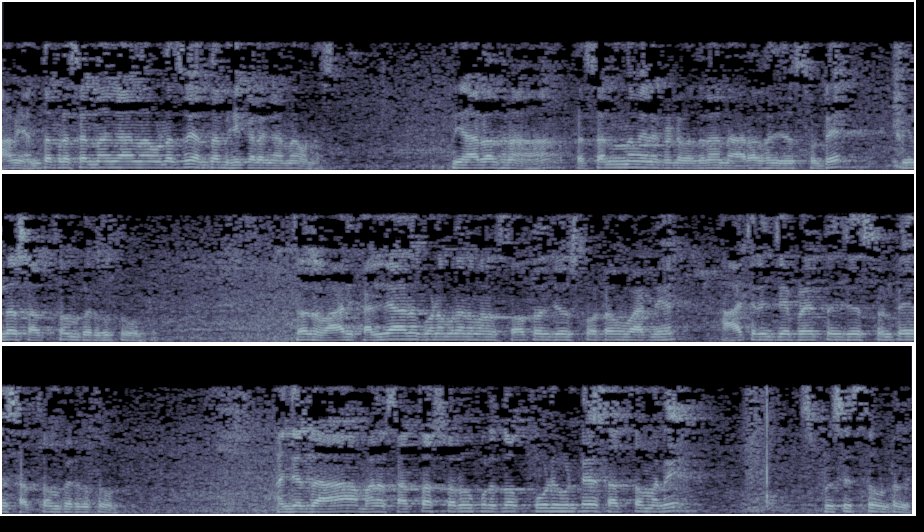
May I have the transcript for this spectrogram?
ఆమె ఎంత ప్రసన్నంగానా ఉండొచ్చు ఎంత అన్నా ఉండొచ్చు. నీ ఆరాధన ప్రసన్నమైనటువంటి వదనాన్ని ఆరాధన చేస్తుంటే నీలో సత్వం పెరుగుతూ ఉంటుంది. తర్వాత వారి కళ్యాణ గుణములను మనం స్తోత్రం చేసుకోవటం వాటిని ఆచరించే ప్రయత్నం చేస్తుంటే సత్వం పెరుగుతూ ఉంటుంది. అంచేత మన సత్వ స్వరూపులతో కూడి ఉంటే సత్వం అని స్పృశిస్తూ ఉంటుంది.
